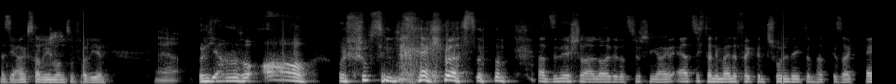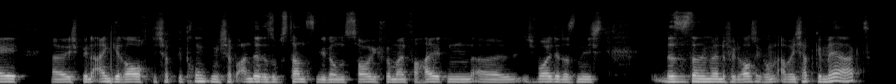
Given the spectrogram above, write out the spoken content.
dass sie Angst haben, jemanden zu verlieren. Ja. Und ich einfach nur so, oh, und schubst ihn weg. Weißt du? Und dann sind eh schon alle Leute dazwischen gegangen. Er hat sich dann im Endeffekt entschuldigt und hat gesagt, hey, äh, ich bin eingeraucht, ich habe getrunken, ich habe andere Substanzen genommen, sorry für mein Verhalten, äh, ich wollte das nicht das ist dann im Endeffekt rausgekommen. Aber ich habe gemerkt,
